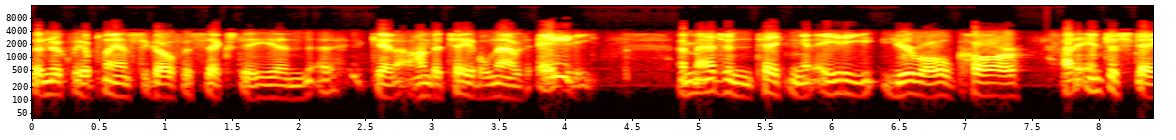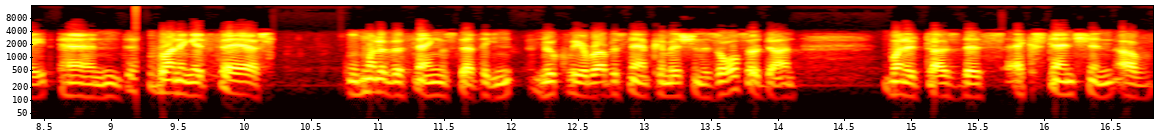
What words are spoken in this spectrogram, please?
the nuclear plants to go for 60, and uh, again, on the table now is 80. Imagine taking an 80 year old car on interstate and running it fast. One of the things that the Nuclear Rubber Stamp Commission has also done when it does this extension of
